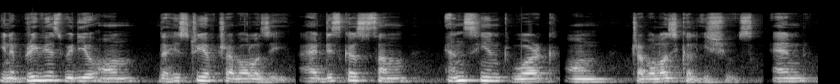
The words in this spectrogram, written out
In a previous video on the history of tribology, I had discussed some ancient work on tribological issues and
